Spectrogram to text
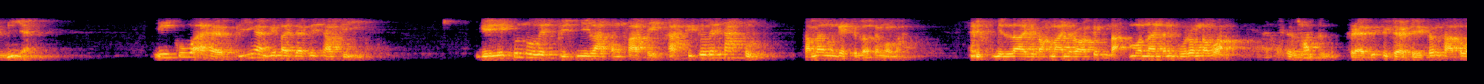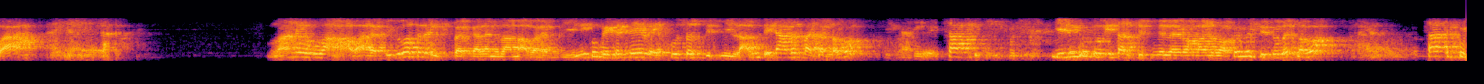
dunia. Niku Wahabi nganti mazhab Syafi'i. Gini pun nulis Bismillah teng Fatihah ditulis satu. Sama mungkin dulu teng omah. Bismillahirrahmanirrahim tak mau nanti kurang nopo? Satu. Berarti sudah dihitung satu A. Mulane ulama Wahabi kula sering debat kalian ulama Wahabi. Ini ku kecil khusus bismillah. Udah nanti baca nopo? Satu. Gini ku tulisan Bismillahirrahmanirrahim ditulis nopo? Satu.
